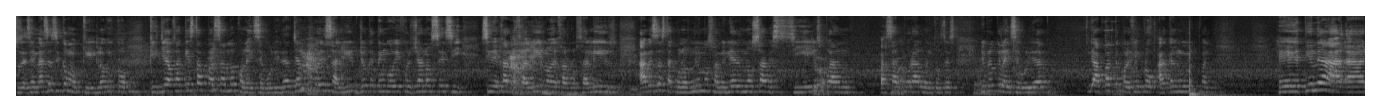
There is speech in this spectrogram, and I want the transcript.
pues, se me hace así como que ilógico que ya, o sea, ¿qué está pasando con la inseguridad? Ya no puedes salir, yo que tengo hijos ya no sé si, si dejarlo salir, no dejarlo salir. A veces hasta con los mismos familiares no sabes si ellos puedan pasar por algo. Entonces, yo creo que la inseguridad, aparte, por ejemplo, acá en Huimilpan, eh, tiende a,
